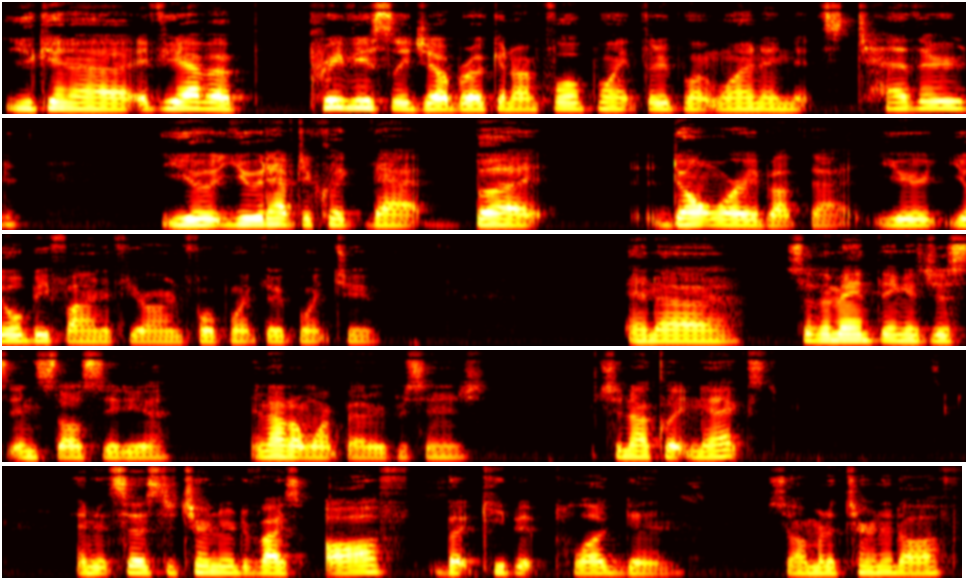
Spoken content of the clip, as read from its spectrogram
You can, uh, if you have a previously jailbroken on 4.3.1 and it's tethered, you you would have to click that. But don't worry about that. You're you'll be fine if you're on 4.3.2. And uh, so the main thing is just install Cydia, and I don't want battery percentage. So now click next, and it says to turn your device off, but keep it plugged in. So I'm gonna turn it off,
